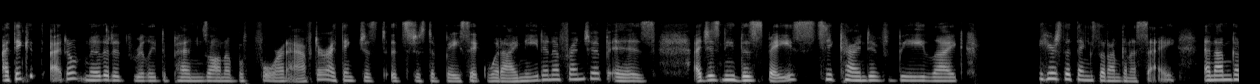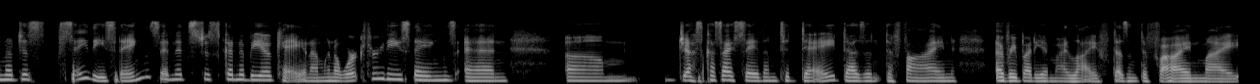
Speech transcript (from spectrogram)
I think it. I don't know that it really depends on a before and after. I think just it's just a basic. What I need in a friendship is, I just need the space to kind of be like, here's the things that I'm going to say. And I'm going to just say these things and it's just going to be okay. And I'm going to work through these things. And um, just because I say them today doesn't define everybody in my life, doesn't define my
